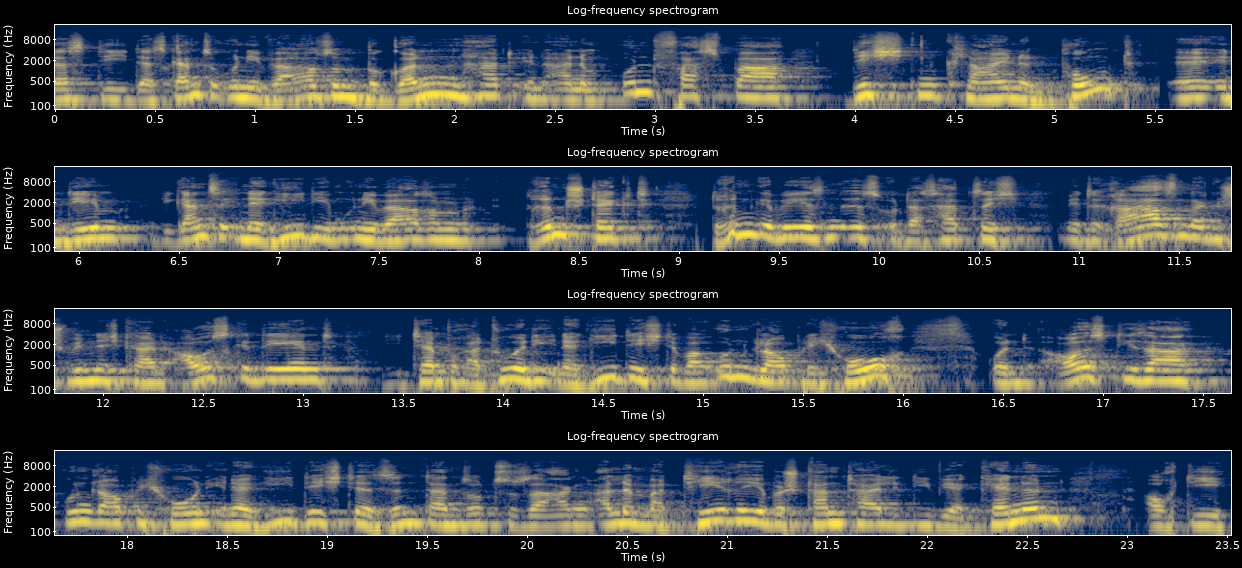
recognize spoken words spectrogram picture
dass die, das ganze Universum begonnen hat in einem unfassbar dichten kleinen Punkt, äh, in dem die ganze Energie, die im Universum drinsteckt, drin gewesen ist. Und das hat sich mit rasender Geschwindigkeit ausgedehnt. Die Temperatur, die Energiedichte war unglaublich hoch. Und aus dieser unglaublich hohen Energiedichte sind dann sozusagen alle Materiebestandteile, die wir kennen, auch die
